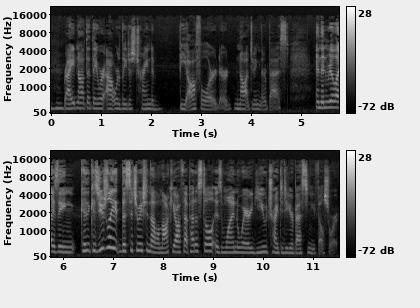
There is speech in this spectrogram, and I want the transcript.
Mhm. right? Not that they were outwardly just trying to be awful or, or not doing their best. And then realizing, because usually the situation that'll knock you off that pedestal is one where you tried to do your best and you fell short.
